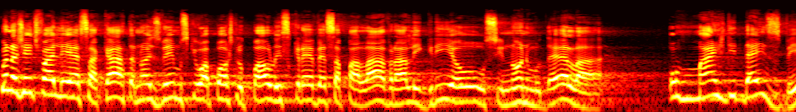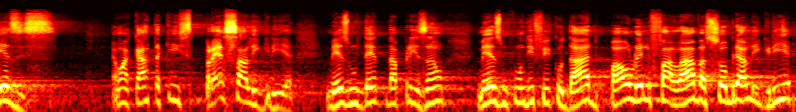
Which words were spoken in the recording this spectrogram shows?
Quando a gente vai ler essa carta, nós vemos que o apóstolo Paulo escreve essa palavra, alegria ou o sinônimo dela, por mais de dez vezes. É uma carta que expressa alegria, mesmo dentro da prisão, mesmo com dificuldade. Paulo ele falava sobre alegria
